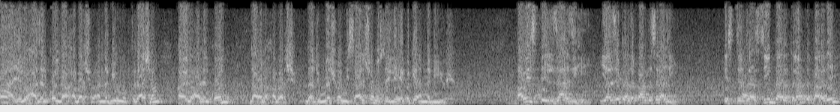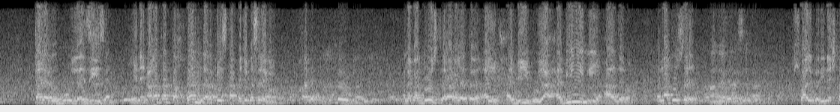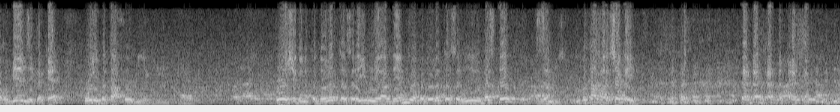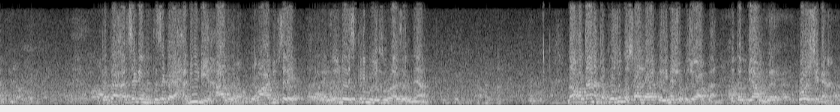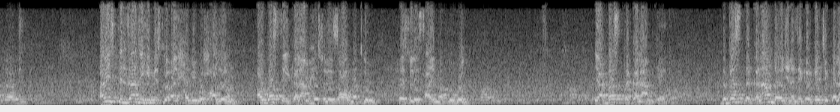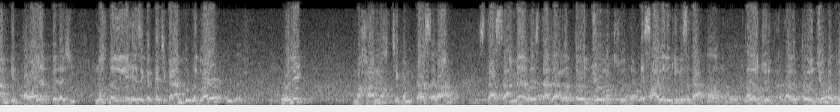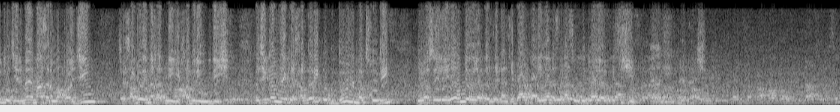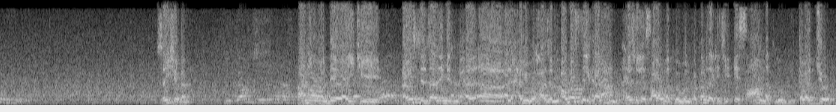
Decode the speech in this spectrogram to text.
قائل هذا القول دا خبر شو النبی مبتدا شو قائل هذا القول دا ولا خبر شو دا جمله شو مثال شو مسند له پکې النبی شو او استلزازه یا ذکر د پر د سرازی استنزاز سین ته طلب ته بار دی طلبه لذیذا یعنی هغه ته تخوان درکې ستا په جبه سره لګي لکه دوست راغله ته الحبیب یا حبیبی حاضر اما دوست سره سوال کری نشته خو بیان ذکر کې ولې پتا خوب لګي پوه شي کنه که دولت تر سره یې یار دی هم زه که دولت تر سره یې بس ته زم زم نو پتا خرچه کوي پتا خرچه کوي نو تاسو کوي حبيبي حاضر زما حبيب سره زه د اسکریم له زو حاضر دی نه خو تا نه تاسو کو سوال دا کړی نه شو په جواب باندې خو ته بیا موږ پوه شي کنه او استلزازه مثل الحبيب حاضر او بس الكلام حيث الازاء مطلوب حيث الاساء مطلوب یا بس د کلام کې دا د بس د کلام د وجنه ذکر کې چې کلام کې توالت پیدا شي مسند له ذکر کې چې کلام کې وګدواله پیدا شي ولی مخامخ چې کم تاسو را ستا سامع د ستا د هغه توجه مقصود ده اسعاد لکی کې ستا توجه ده دا توجه مطلوب چې ما سره متوجي چې خبرې نه ختميږي خبرې وګدي شي چې کوم ځای کې خبرې وګدول مقصودي نو مسئله هم یو لفظ ده چې بار بار یو نه سره سو وګدول او کسی شي پیدا شي صحیح شګن انو دی وای چې اوست الزازم الحبيب حازم او بس الكلام حيث الاسعاء مطلوب په کوم ځای کې چې اسعاء مطلوبي توجه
